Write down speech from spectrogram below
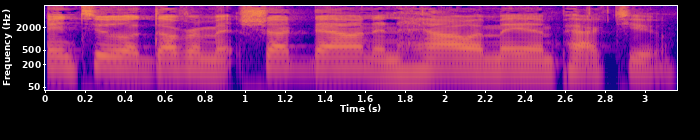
into a government shutdown and how it may impact you.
